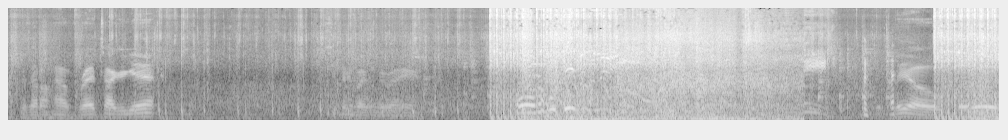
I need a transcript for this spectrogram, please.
because I don't have red tiger yet. See if anybody's gonna be right here. Oh, the whole team! Leo. Oh,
